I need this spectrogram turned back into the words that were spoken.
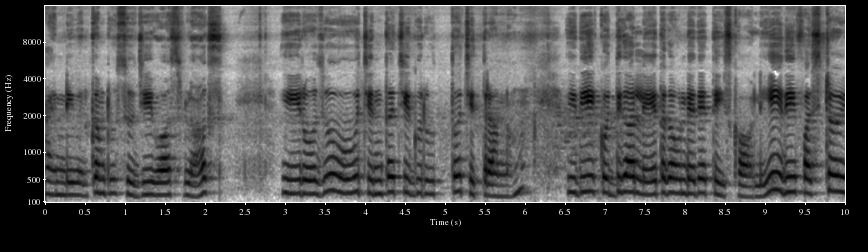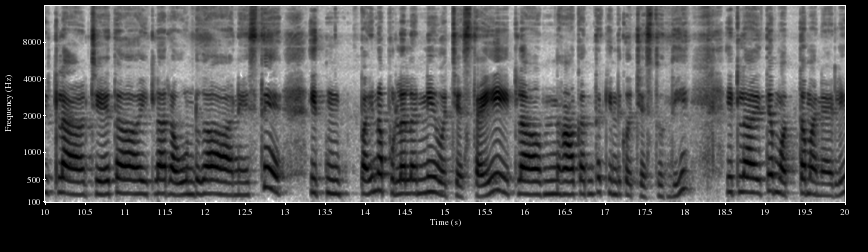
హాయ్ అండి. వెల్కమ్ టు సుజీవాస్ వ్లాగ్స్. ఈరోజు చింత చిగురుతో చిత్రాన్నం ఇది కొద్దిగా లేతగా ఉండేదే తీసుకోవాలి. ఇది ఫస్ట్ ఇట్లా చేత ఇట్లా రౌండ్గా అనేస్తే పైన పుల్లలన్నీ వచ్చేస్తాయి. ఇట్లా ఆకంతా కిందికి వచ్చేస్తుంది. ఇట్లా అయితే మొత్తం అనేయాలి.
